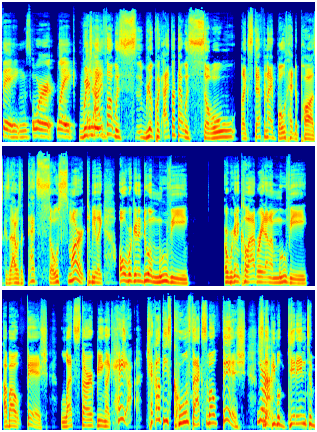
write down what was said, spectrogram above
things or like Which and I thought was real quick. I thought that was so like Steph and I both had to pause because I was like, that's so smart to be like, oh, we're gonna do a movie or we're gonna collaborate on a movie about fish. Let's start being like, hey, uh, check out these cool facts about fish, so that people get into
